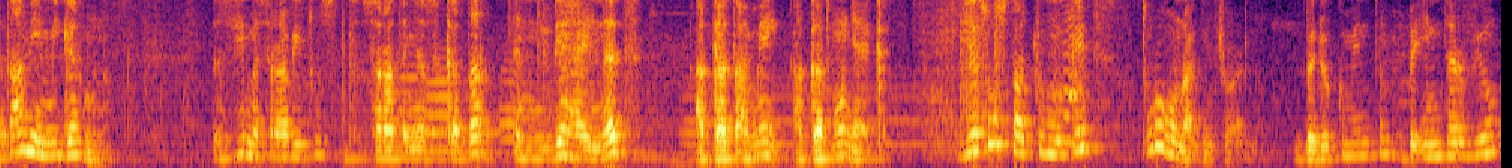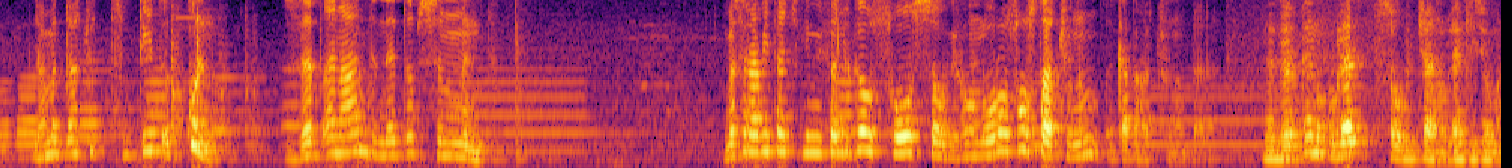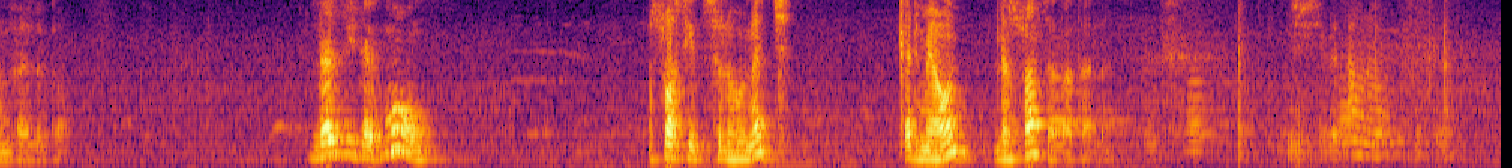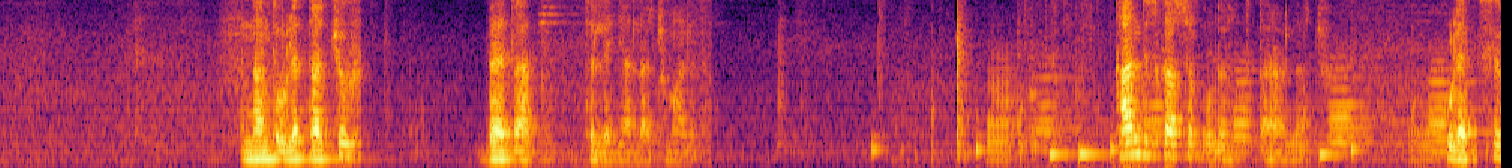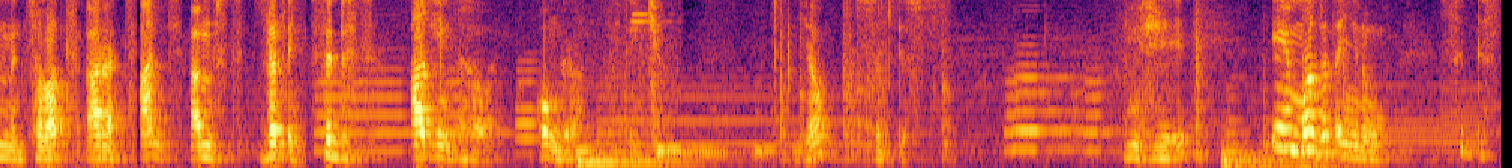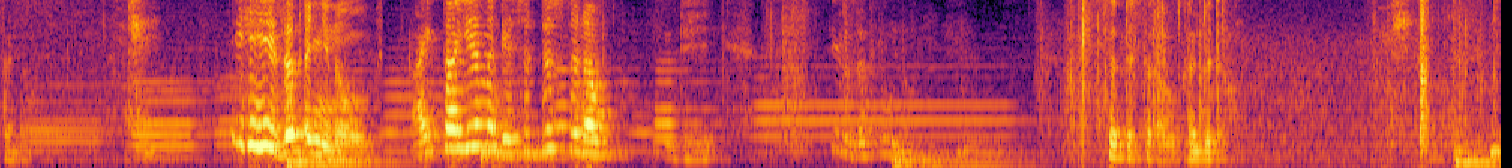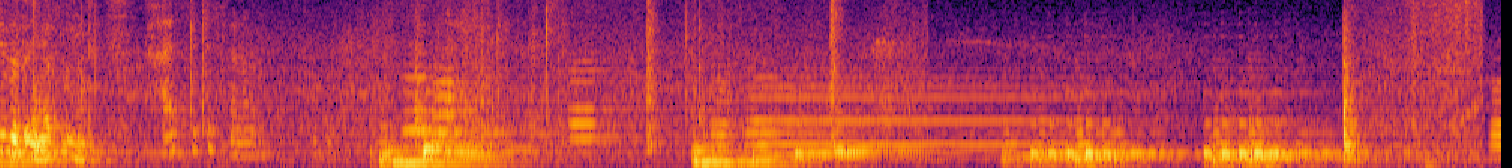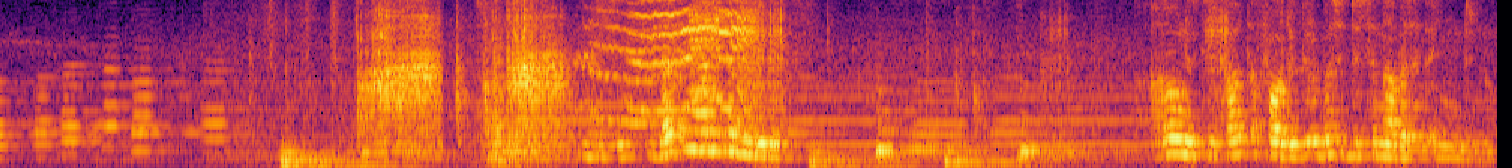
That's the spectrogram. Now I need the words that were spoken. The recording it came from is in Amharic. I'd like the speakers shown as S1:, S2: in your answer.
S1: በጣም የሚገርም ነው። እዚህ መስሪያ ቤት ውስጥ ሰራተኛ ስቀጠር እንዲህ አይነት አጋጣሚ አጋጥሞኝ አያውቅም። የሶስታችሁም ውጤት ጥሩ ሆኖ አግኝቼዋለሁ። በዶኩሜንትም በኢንተርቪውም ያመጣችሁት ውጤት እኩል ነው፣ ዘጠና አንድ ነጥብ ስምንት መስሪያ ቤታችን የሚፈልገው ሶስት ሰው ቢሆን ኖሮ ሶስታችሁንም እቀጥራችሁ ነበረ። ነገር ግን ሁለት ሰው ብቻ ነው ለጊዜው የምንፈልገው። ለዚህ ደግሞ እሷ ሴት ስለሆነች ቅድሚያውን ለእሷ እንሰጣታለን።
S2: እሺ፣ በጣም ነው አመሰግነው።
S1: እናንተ ሁለታችሁ በዕጣ ትለያላችሁ ማለት ነው። ከአንድ እስከ አስር ቁጥር ትጠራላችሁ።
S3: ሁለት፣ ስምንት፣ ሰባት፣ አራት፣ አንድ፣ አምስት፣ ዘጠኝ፣ ስድስት።
S1: አግኝተኸዋል። Congra
S3: thank you።
S1: ያው ስድስት
S3: እንዴ ይሄማ ዘጠኝ ነው።
S1: ስድስት ነው።
S3: ይሄ ዘጠኝ ነው።
S1: አይታይም እንዴ? ስድስት ነው።
S3: እንዴ ይሄ ዘጠኝ ነው። ስድስት ነው። ገልብጠው። ይሄ ዘጠኝ አይደለም እንዴ?
S2: አይ ስድስት ነው።
S3: ዘጠኝ እንዴ? አሁን እስቲ ካልጠፋ ውድድር በስድስት በዘጠኝ ምንድን ነው?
